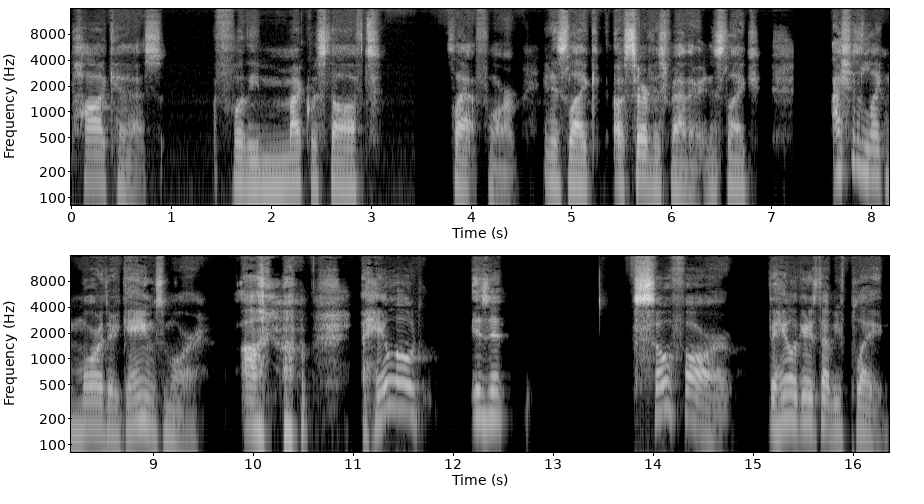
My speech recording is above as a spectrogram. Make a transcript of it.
podcast for the Microsoft platform, and it's like a service rather, and it's like I should like more of their games more. Uh, Halo isn't so far the Halo games that we've played,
